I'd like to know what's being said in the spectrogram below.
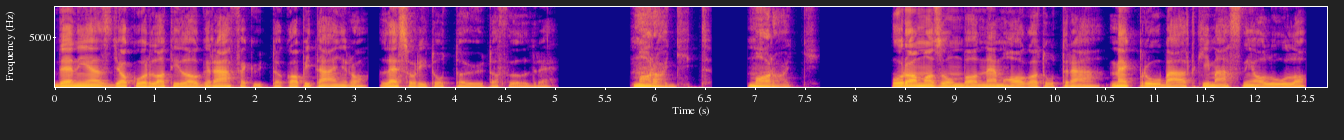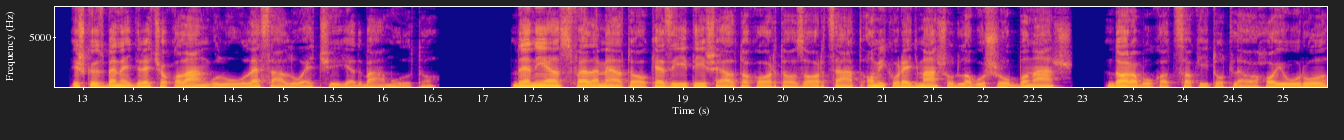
Daniels gyakorlatilag ráfeküdt a kapitányra, leszorította őt a földre. Maradj itt! Maradj! Oram azonban nem hallgatott rá, megpróbált kimászni alóla, és közben egyre csak a lánguló, leszálló egységet bámulta. Daniels felemelte a kezét és eltakarta az arcát, amikor egy másodlagos robbanás darabokat szakított le a hajóról,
